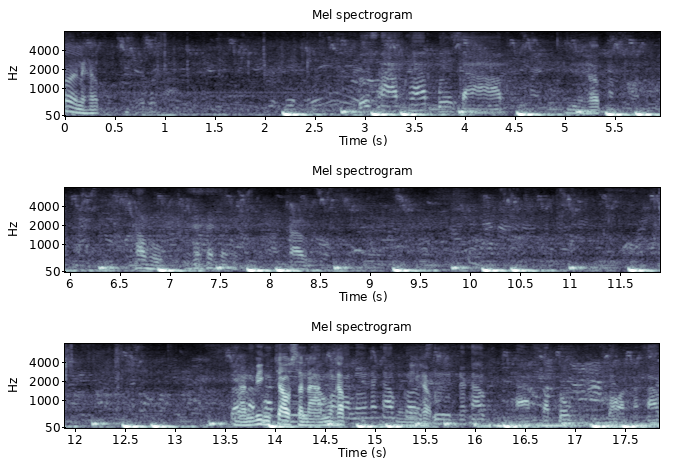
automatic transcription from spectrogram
อนะครับามครับเบอร์สามนี่ครับ ครับผมครับงานวิ่งเจ้าสนามครับแล้วนะครับนี่ครับก็คืนนะครับทางกระตุกบอร์ดนะครับ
